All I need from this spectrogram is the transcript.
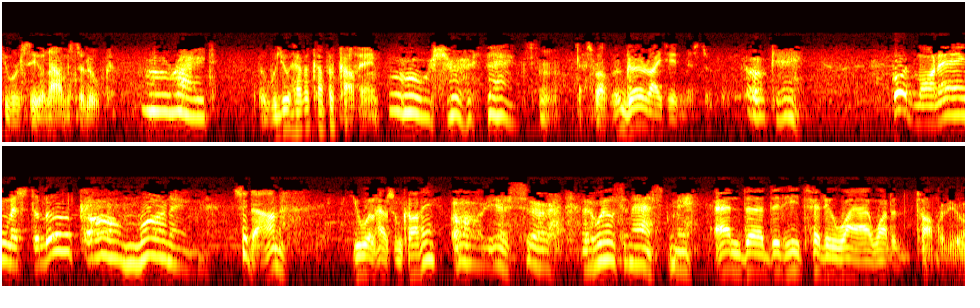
He will see you now, Mr. Luke. All right. Uh, will you have a cup of coffee? Oh, sure, thanks. Hmm, that's well. Go right in, Mr. Luke. Okay. Good morning, Mr. Luke. Oh, morning. Sit down. You will have some coffee? Oh, yes, sir. Uh, Wilson asked me. And uh, did he tell you why I wanted to talk with you?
